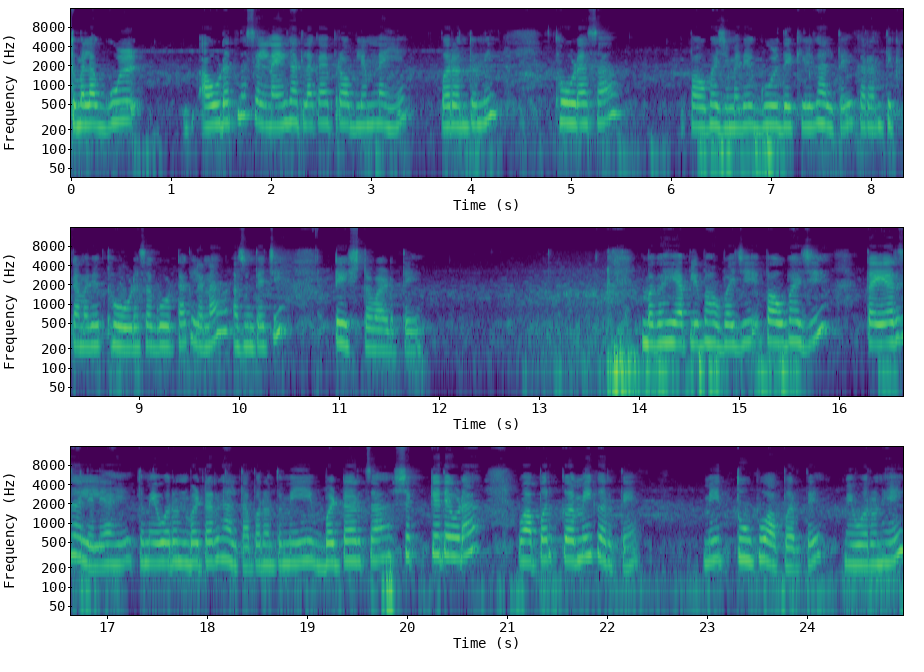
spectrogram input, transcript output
तुम्हाला गूळ आवडत नसेल नाही घातला काय प्रॉब्लेम नाही आहे परंतु मी थोडासा पावभाजीमध्ये गूळ देखील घालते कारण तिखटामध्ये थोडंसं गोड टाकलं ना अजून त्याची टेस्ट वाढते. बघा ही आपली भावभाजी पावभाजी तयार झालेले आहे. तुम्ही वरून बटर घालता परंतु मी बटरचा शक्य तेवढा वापर कमी करते. मी तूप वापरते. मी वरून हे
